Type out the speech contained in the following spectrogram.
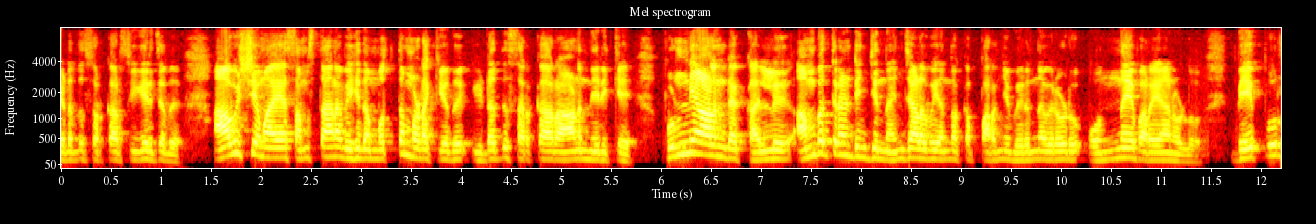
ഇടത് സർക്കാർ സ്വീകരിച്ചത്. ആവശ്യമായ സംസ്ഥാന വിഹിതം മൊത്തം മുടക്കിയത് ഇടത് സർക്കാർ ആണെന്നിരിക്കെ പുണ്യാളന്റെ കല്ല് അമ്പത്തിരണ്ട് ഇഞ്ച് നെഞ്ചളവ് എന്നൊക്കെ പറഞ്ഞു വരുന്നവരോട് ഒന്നേ പറയാനുള്ളൂ. ബേപ്പൂർ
